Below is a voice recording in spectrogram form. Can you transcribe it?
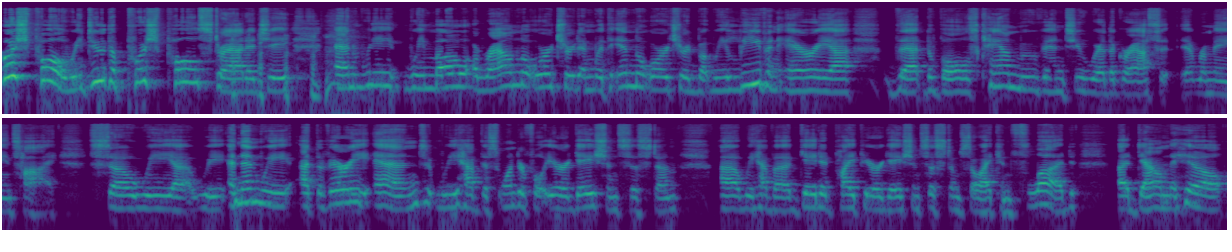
Push pull we do the push pull strategy and we we mow around the orchard and within the orchard but we leave an area that the voles can move into where the grass remains high. So we uh, we and then we at the very end we have this wonderful irrigation system. Uh, we have a gated pipe irrigation system so i can flood uh, down the hill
